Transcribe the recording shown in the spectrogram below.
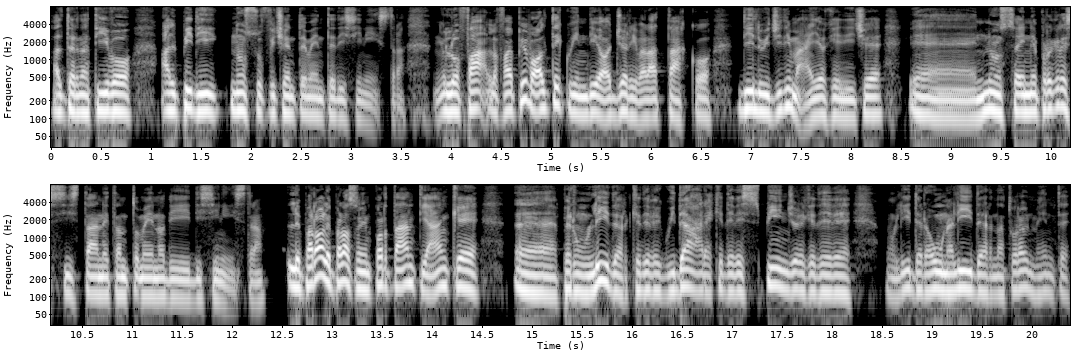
alternativo al PD non sufficientemente di sinistra. Lo fa, lo fa più volte e quindi oggi arriva l'attacco di Luigi Di Maio che dice eh, non sei né progressista né tantomeno di, di sinistra. Le parole però sono importanti anche eh, per un leader che deve guidare, che deve spingere, che deve, un leader o una leader naturalmente,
